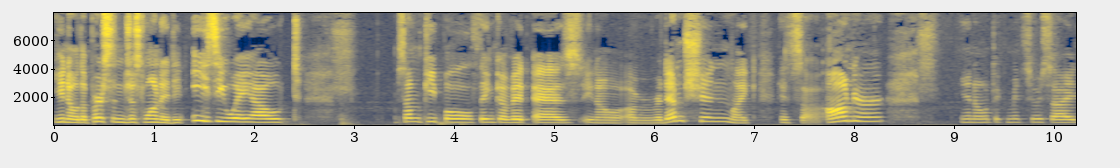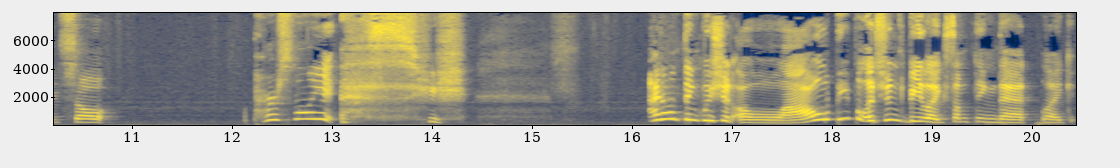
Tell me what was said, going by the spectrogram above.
you know, the person just wanted an easy way out. Some people think of it as, you know, a redemption, like it's an honor, you know, to commit suicide. So, personally, I don't think we should allow people. It shouldn't be like something that, like,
